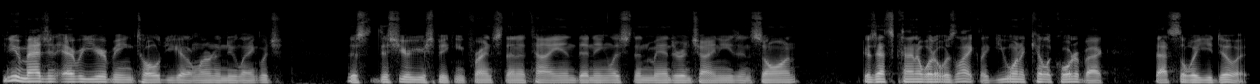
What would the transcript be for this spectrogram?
Can you imagine every year being told you got to learn a new language? This this year you're speaking French, then Italian, then English, then Mandarin Chinese, and so on. Because that's kind of what it was like. Like you want to kill a quarterback, that's the way you do it.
